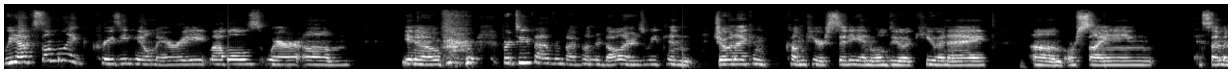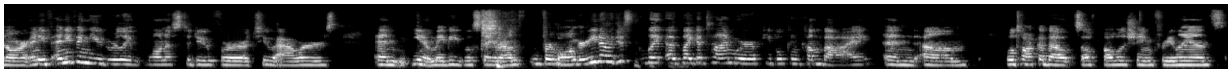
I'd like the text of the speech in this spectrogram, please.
we have some like crazy hail mary levels where, um, you know, for, for two thousand five hundred dollars, we can Joe and I can come to your city and we'll do a Q and A um, or signing a seminar. Any anything you'd really want us to do for a two hours and you know maybe we'll stay around for longer you know just like a, like a time where people can come by and um, we'll talk about self-publishing, freelance,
